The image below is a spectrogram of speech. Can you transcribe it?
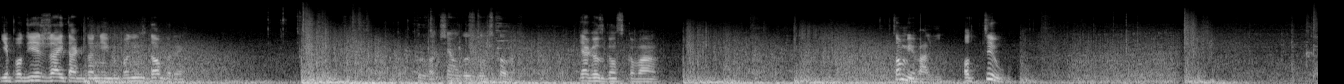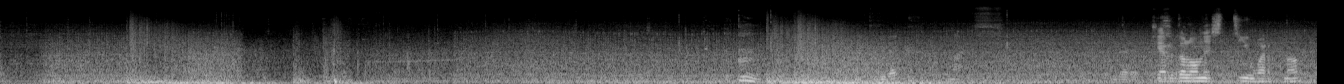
Nie podjeżdżaj tak do niego, bo on jest dobry. Kurwa, chciałem go zgąskować. Ja go zgąskowałem. Kto mnie wali? Od tyłu. Direk? Nice. Derek. Pierdolony steward, no.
